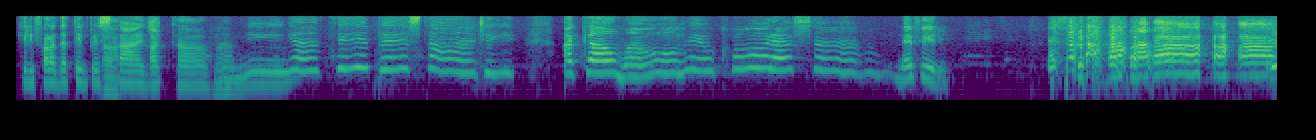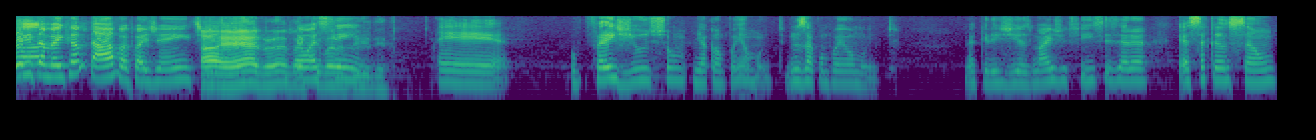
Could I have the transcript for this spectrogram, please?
Que ele fala da tempestade. Ah, acalma. A minha tempestade acalma o meu coração. Né, filho? ele também cantava com a gente. Ah, é? Não é? Então, assim, maravilha. É, o Frei Gilson me acompanha muito, nos acompanhou muito. Naqueles dias mais difíceis era essa canção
